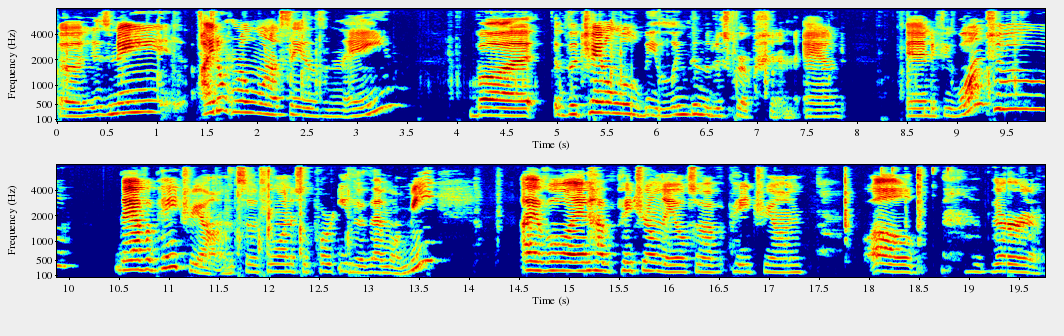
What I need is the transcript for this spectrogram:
Uh, his name, I don't really want to say his name, but the channel will be linked in the description, and, and if you want to, they have a Patreon, so if you want to support either them or me, I have, well, I have a Patreon, they also have a Patreon, uh, they're,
